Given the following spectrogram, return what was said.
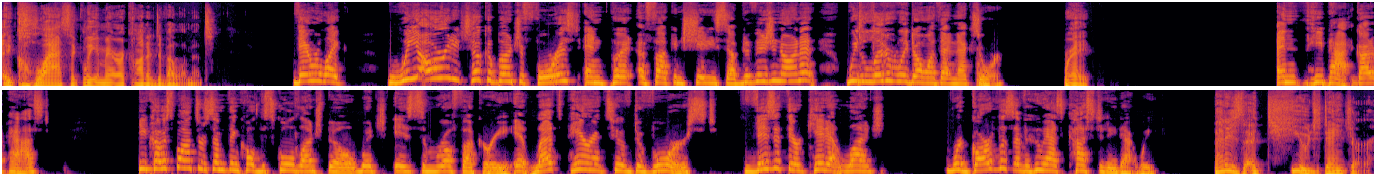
a classically Americana development. They were like, we already took a bunch of forest and put a fucking shitty subdivision on it. We literally don't want that next door. Right. and he pa- got it passed. He co-sponsored something called the school lunch bill, which is some real fuckery. It lets parents who have divorced visit their kid at lunch, regardless of who has custody that week. That is a huge danger.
